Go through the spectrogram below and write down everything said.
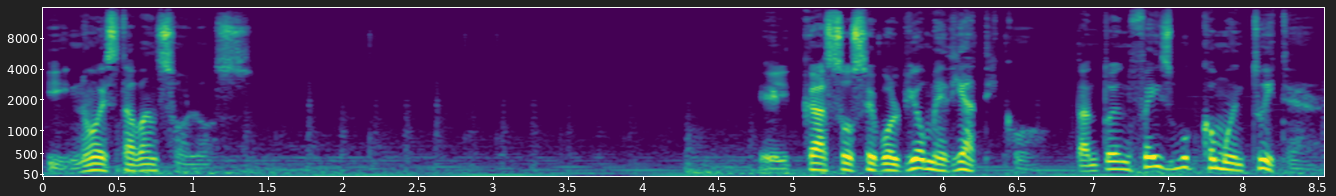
y no estaban solos. El caso se volvió mediático, tanto en Facebook como en Twitter.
